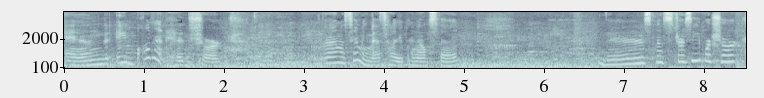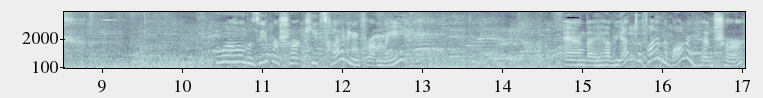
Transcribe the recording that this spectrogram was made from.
and a bonnethead shark. I'm assuming that's how you pronounce that. There's Mr. Zebra Shark. Well, the zebra shark keeps hiding from me. And I have yet to find the bonnethead shark.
